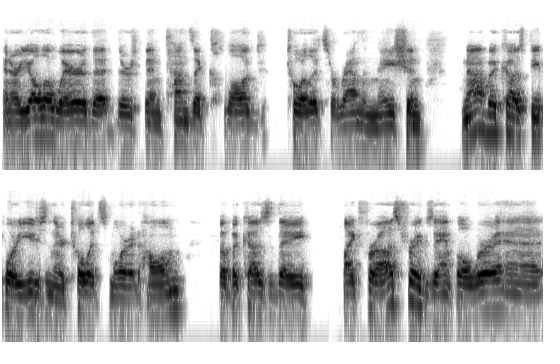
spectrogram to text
And are y'all aware that there's been tons of clogged toilets around the nation? Not because people are using their toilets more at home, but because they, like for us, for example, we're in a,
